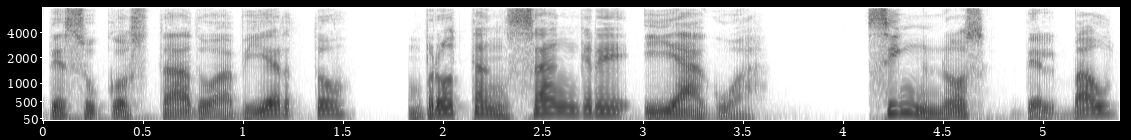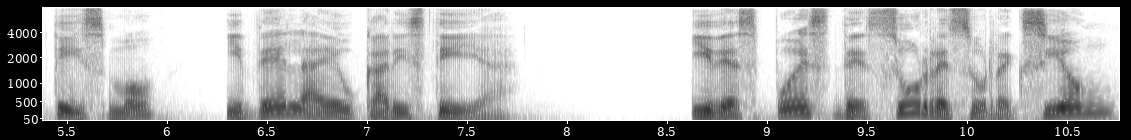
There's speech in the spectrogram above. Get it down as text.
de su costado abierto, brotan sangre y agua, signos del bautismo y de la Eucaristía. Y después de su resurrección,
